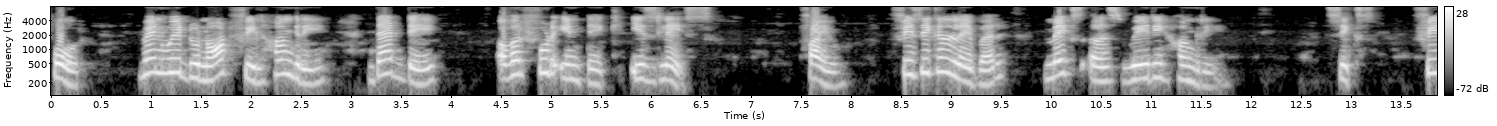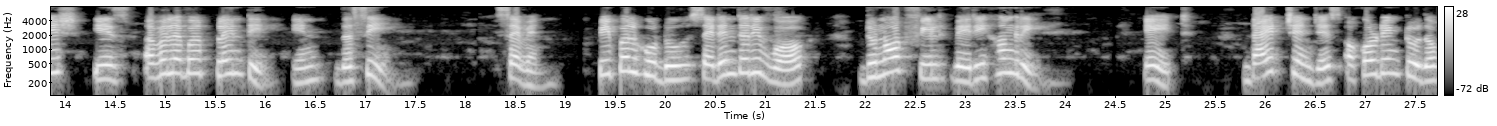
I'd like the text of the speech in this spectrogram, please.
4. When we do not feel hungry that day, our food intake is less. 5. Physical labor makes us very hungry. 6. Fish is available plenty in the sea. 7. People who do sedentary work do not feel very hungry. 8. Diet changes according to the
